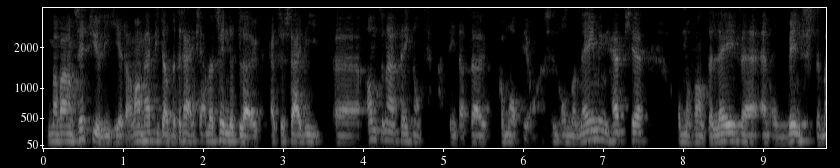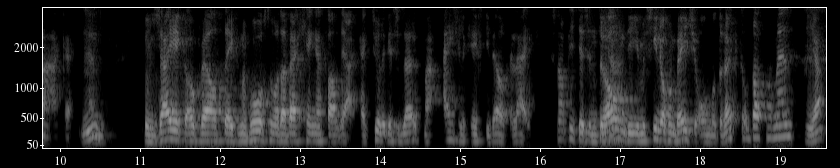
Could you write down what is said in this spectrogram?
maar waarom zitten jullie hier dan? Waarom heb je dat bedrijf? Ja, we vinden het leuk. En toen zei die uh, ambtenaar tegen ons, ja, vind je dat leuk? Kom op jongens, een onderneming heb je om ervan te leven en om winst te maken. Mm. En toen zei ik ook wel tegen mijn broer toen we daar weggingen van, ja, kijk, tuurlijk is het leuk, maar eigenlijk heeft hij wel gelijk. Snap je? Het is een droom die je misschien nog een beetje onderdrukt op dat moment. Ja.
